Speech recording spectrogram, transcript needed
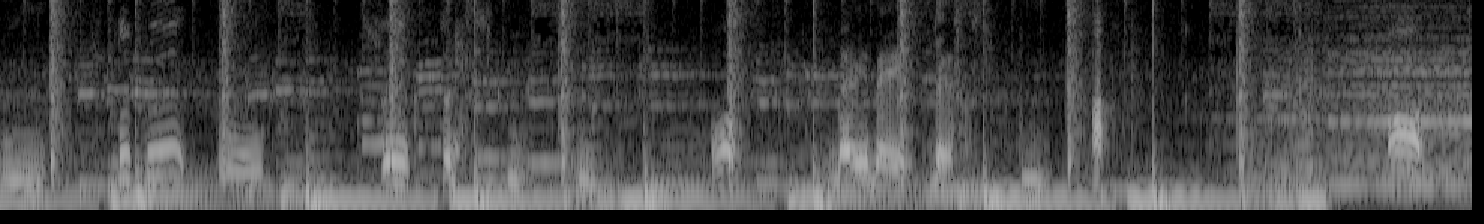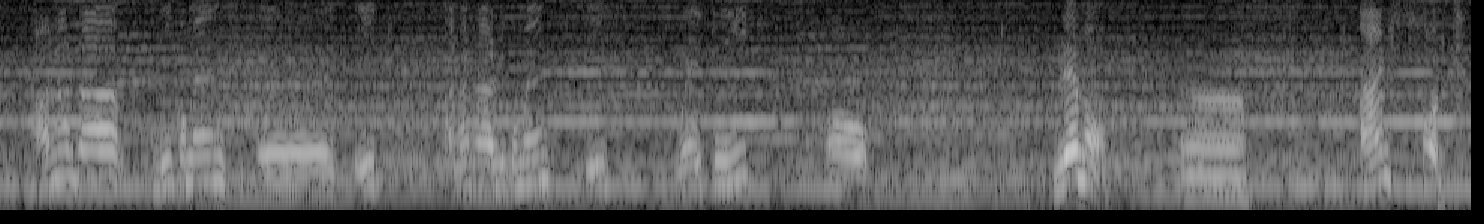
Mm, sticky mm, sweetness. Mm, mm. Oh, very, very delicious. Mm. Ah. Oh, another recommend uh, eat. Another recommend eat way to eat. Oh, lemon uh, and salt.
